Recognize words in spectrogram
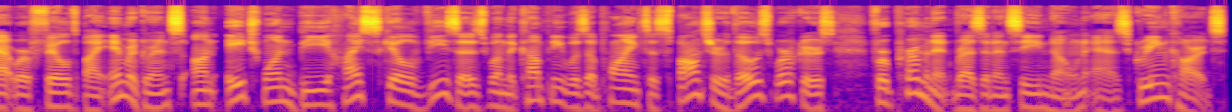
that were filled by immigrants on H 1B high skill visas when the company was applying to sponsor those workers for permanent residency known as green cards.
